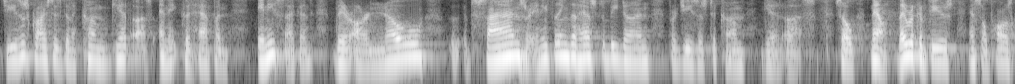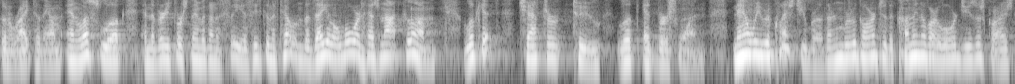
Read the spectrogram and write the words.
Jesus Christ is going to come get us, and it could happen any second. There are no uh, signs or anything that has to be done for Jesus to come get us. So now they were confused, and so Paul's going to write to them. And let's look, and the very first thing we're going to see is he's going to tell them the day of the Lord has not come. Look at chapter 2, look at verse 1. Now we request you, brethren, with regard to the coming of our Lord Jesus Christ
